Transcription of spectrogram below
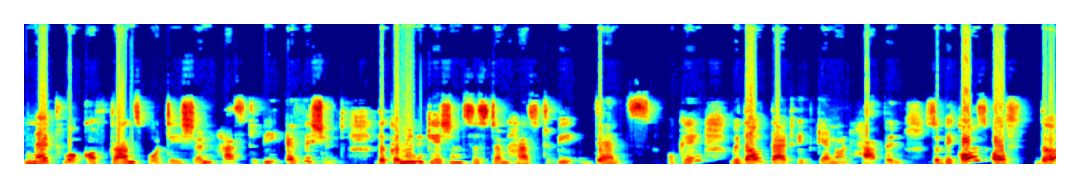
network of transportation has to be efficient. The communication system has to be dense. Okay, without that it cannot happen. So because of the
